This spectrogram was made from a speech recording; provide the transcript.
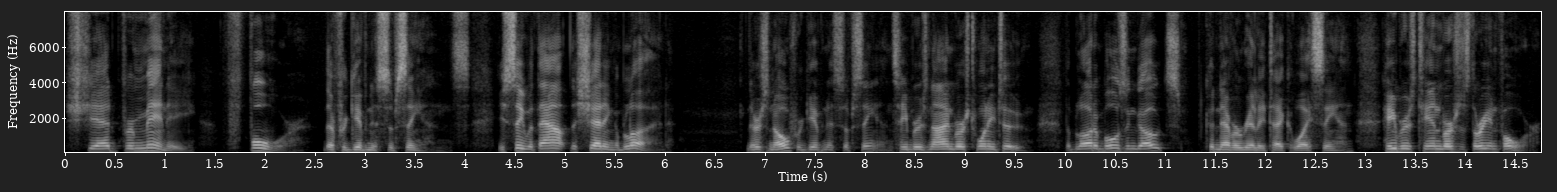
shed for many for the forgiveness of sins. You see, without the shedding of blood, there's no forgiveness of sins. Hebrews 9, verse 22. The blood of bulls and goats could never really take away sin. Hebrews 10, verses 3 and 4.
